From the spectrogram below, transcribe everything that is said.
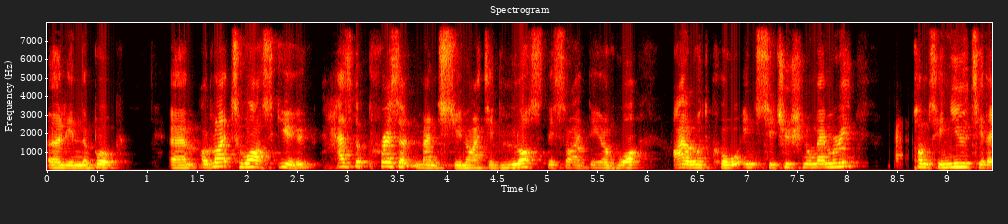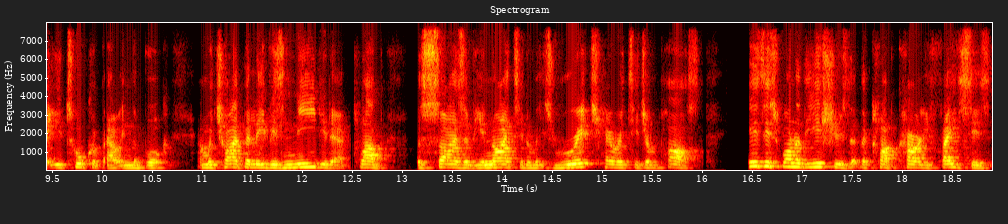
early in the book. Um, I'd like to ask you: Has the present Manchester United lost this idea of what I would call institutional memory, that continuity that you talk about in the book, and which I believe is needed at a club the size of United with its rich heritage and past? Is this one of the issues that the club currently faces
